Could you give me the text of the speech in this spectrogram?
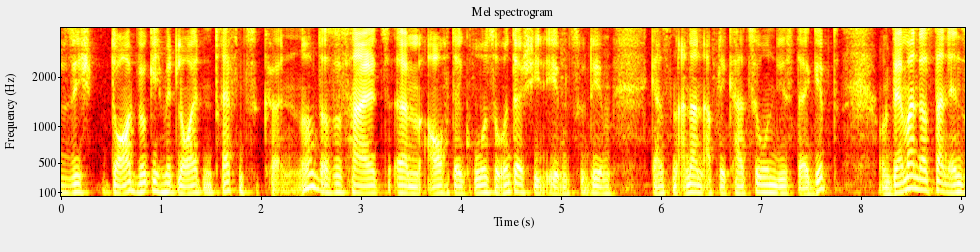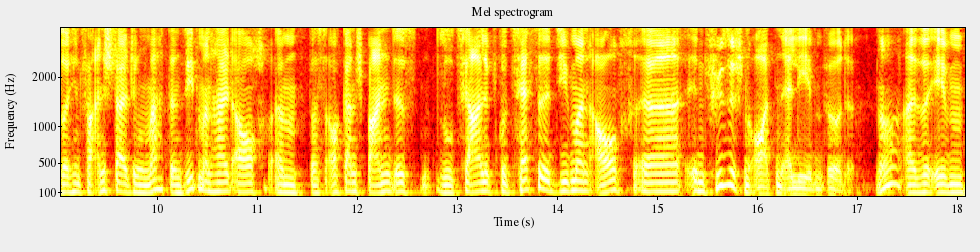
sich dort wirklich mit Leuten treffen zu können. Ne? Das ist halt ähm, auch der große Unterschied eben zu den ganzen anderen Applikationen, die es da gibt. Und wenn man das dann in solchen Veranstaltungen macht, dann sieht man halt auch, ähm, was auch ganz spannend ist, soziale Prozesse, die man auch äh, in physischen Orten erleben würde. Ne? Also eben,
